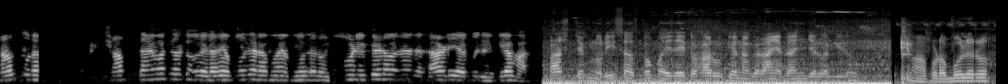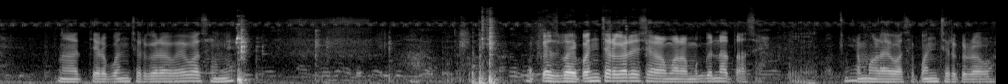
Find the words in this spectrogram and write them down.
રામપુરા હવે છે ને રિસાર્જ કપાઈ જાય તો સારું કે નગર અહીંયા સાંજે લાગી જાવ આપણો બોલેરો અત્યારે પંચર કરાવવા આવ્યા છે અમે. મુકેશભાઈ પંચર કરે છે અમારા મગનાતા છે. એમાં આવ્યા છે પંચર કરાવવા.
